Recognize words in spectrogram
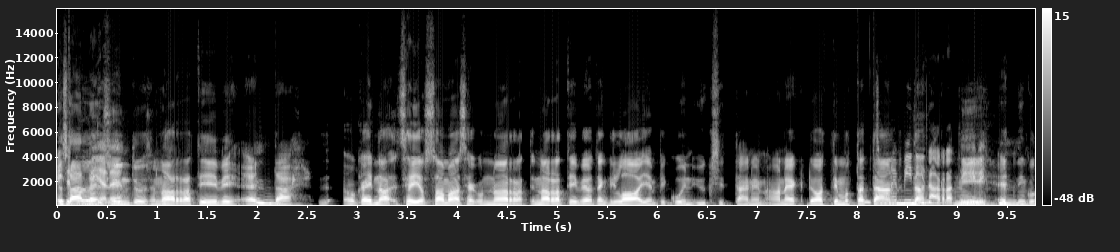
ja se tälleen syntyy se narratiivi, että mm. okei, okay, na, se ei ole sama asia kuin narratiivi. Narratiivi on jotenkin laajempi kuin yksittäinen anekdootti, mutta tämä narratiivi. Niin, mm. että niinku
